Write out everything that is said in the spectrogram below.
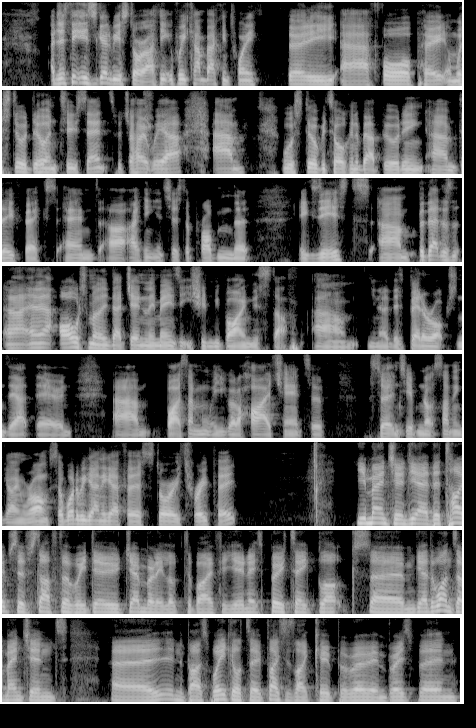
I just think this is going to be a story. I think if we come back in 2034, uh, Pete, and we're still doing two cents, which I hope we are, um, we'll still be talking about building um, defects. And uh, I think it's just a problem that exists. Um, but that does, uh, and ultimately, that generally means that you shouldn't be buying this stuff. Um, you know, there's better options out there, and um, buy something where you've got a higher chance of certainty of not something going wrong. So, what are we going to go for story three, Pete? You mentioned, yeah, the types of stuff that we do generally look to buy for units, boutique blocks. Um, yeah, the ones I mentioned uh, in the past week or two, places like Coorparoo in Brisbane,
